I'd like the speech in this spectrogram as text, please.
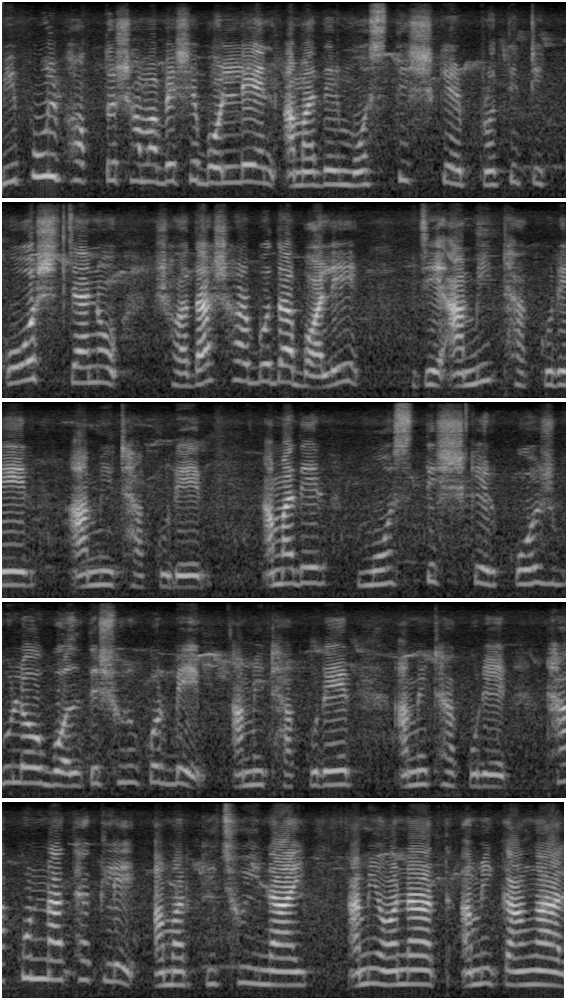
বিপুল ভক্ত সমাবেশে বললেন, আমাদের মস্তিষ্কের প্রতিটি কোষ যেন সদা সর্বদা বলে যে, আমি ঠাকুরের আমি ঠাকুরের। আমাদের মস্তিষ্কের কোষগুলোও বলতে শুরু করবে, আমি ঠাকুরের আমি ঠাকুরের। ঠাকুর না থাকলে আমার কিছুই নাই। আমি অনাথ, আমি কাঙাল।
